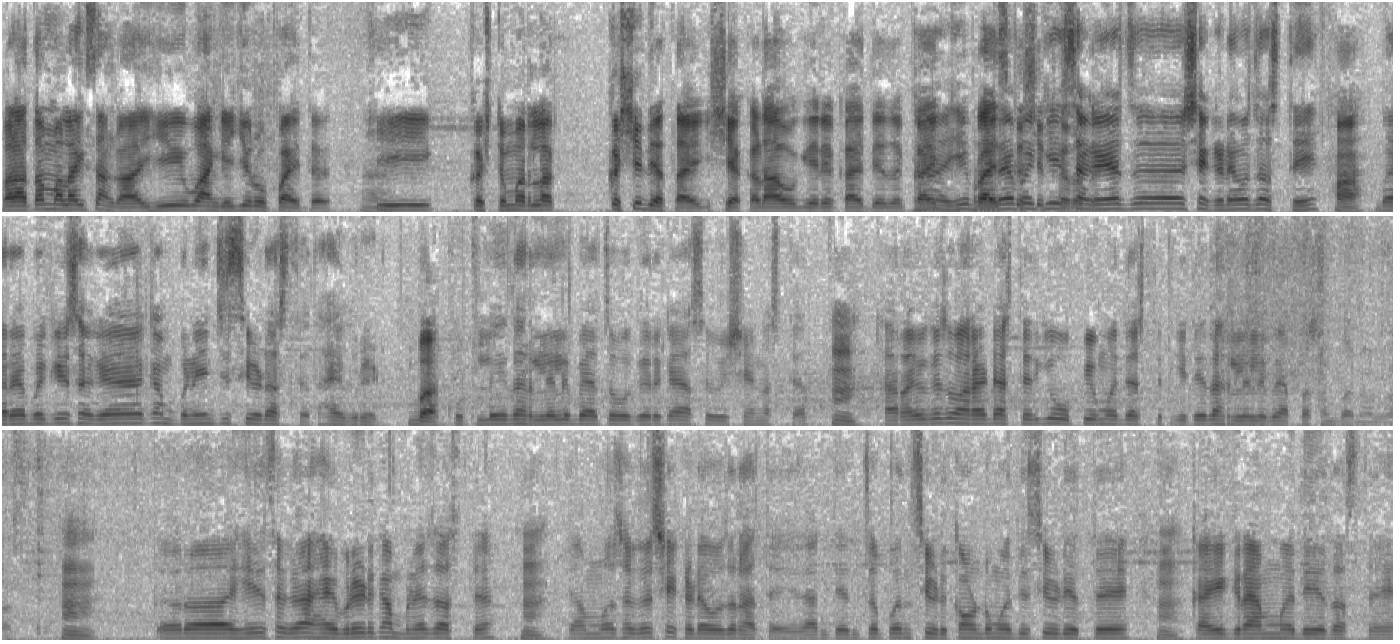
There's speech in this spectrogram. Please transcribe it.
बरं आता मला एक सांगा ही वांग्याची रोपं आहेत ही. कस्टमरला कशी देताय? शेकडा वगैरे काय त्याचं काय बऱ्यापैकी? सगळ्याच शेकड्यावर असते. बऱ्यापैकी सगळ्या कंपन्यांची सीड असतात हायब्रिड बर. कुठलेही धरलेले बॅच वगैरे काय असं विषय नसतात. ठराविकच व्हरायटी असतात की ओपी मध्ये असतात की ते धरलेले बॅपासून बनवलं असतं. तर हे सगळं हायब्रिड कंपन्याचं असतं. त्यामुळे सगळं शेकड्यावर राहतंय. आणि त्यांचं पण सीड काउंटमध्ये सीड येते काही ग्रॅममध्ये येत असते.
